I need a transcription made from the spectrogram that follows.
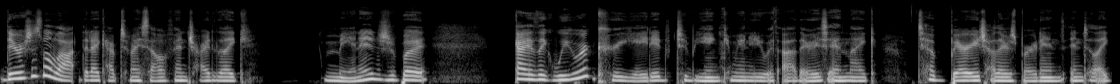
there was just a lot that I kept to myself and tried to like manage. But guys, like, we were created to be in community with others and like to bear each other's burdens and to like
